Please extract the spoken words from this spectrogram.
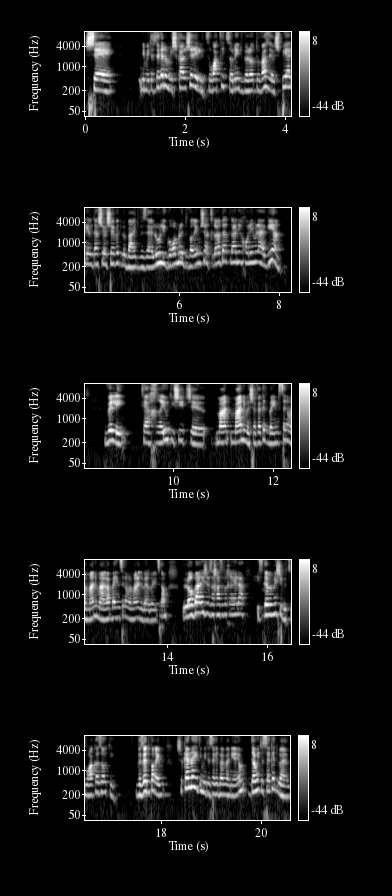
שאני מתעסקת במשקל שלי לצורה קיצונית ולא טובה, זה ישפיע על ילדה שיושבת בבית, וזה עלול לגרום לדברים שאת לא יודעת לאן יכולים להגיע. ולי, כאחריות אישית של מה, מה אני משווקת באינסטגרם ומה אני מעלה באינסטגרם ומה אני מדברת באינסטגרם לא בא לי שזה חס וחלילה יפגע במישהי בצורה כזאתי וזה דברים שכן הייתי מתעסקת בהם ואני היום גם מתעסקת בהם.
